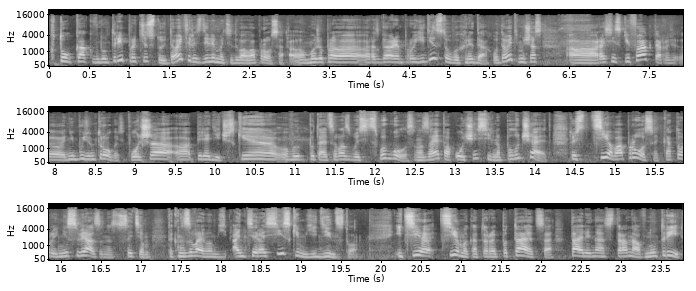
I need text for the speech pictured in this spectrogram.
кто как внутри протестует. Давайте разделим эти два вопроса. Э, мы же про, разговариваем про единство в их рядах. Вот давайте мы сейчас а, российский фактор э, не будем трогать. Польша а, периодически пытается возвысить свой голос. Она за это очень сильно получает. То есть те вопросы, которые не связаны с этим так называемым антироссийским единством, и те темы, которые пытается та или иная страна внутри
